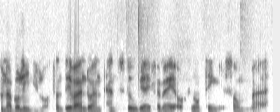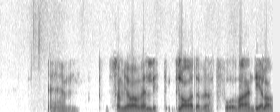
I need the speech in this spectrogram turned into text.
Tunna blå linjen-låten. Det var ändå en, en stor grej för mig och någonting som, eh, ehm, som jag var väldigt glad över att få vara en del av.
